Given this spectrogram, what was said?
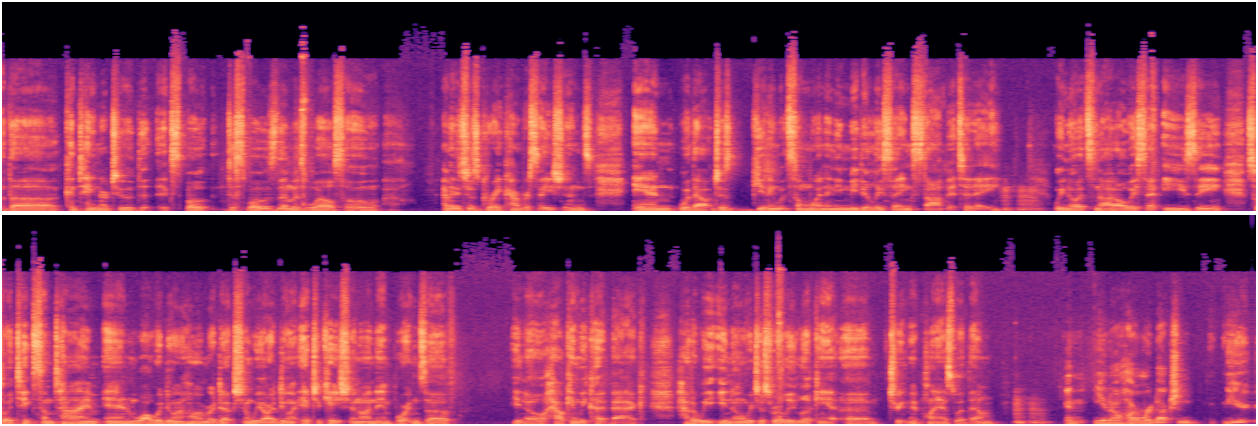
the container to dispose them as well. So uh, I mean, it's just great conversations, and without just getting with someone and immediately saying, "Stop it today." Mm-hmm. We know it's not always that easy, so it takes some time. And while we're doing harm reduction, we are doing education on the importance of, you know, how can we cut back? How do we, you know, we're just really looking at uh, treatment plans with them. Mm-hmm. And you know, harm reduction, you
